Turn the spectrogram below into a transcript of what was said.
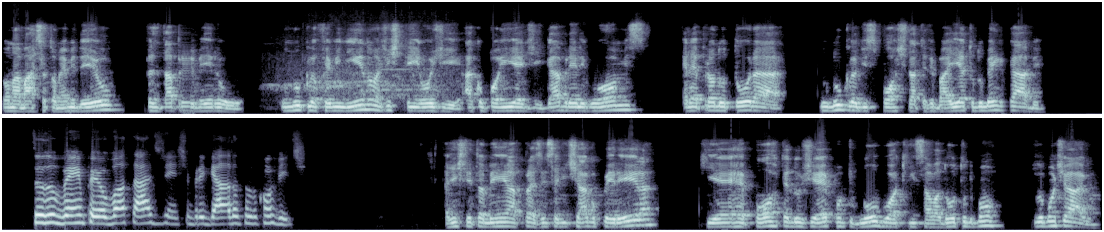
Dona Márcia Tomé me deu. Apresentar primeiro o núcleo feminino. A gente tem hoje a companhia de Gabriele Gomes. Ela é produtora do núcleo de esporte da TV Bahia. Tudo bem, Gabi? Tudo bem, Peu. Boa tarde, gente. Obrigada pelo convite. A gente tem também a presença de Tiago Pereira, que é repórter do GE. Globo aqui em Salvador. Tudo bom? Tudo bom, Tiago?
